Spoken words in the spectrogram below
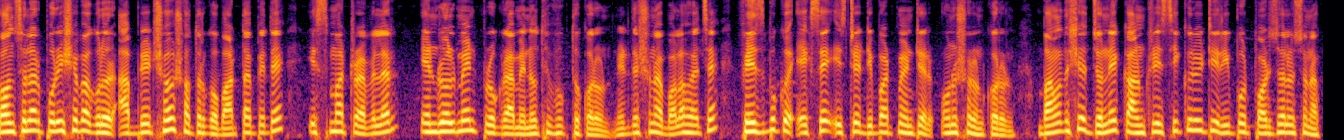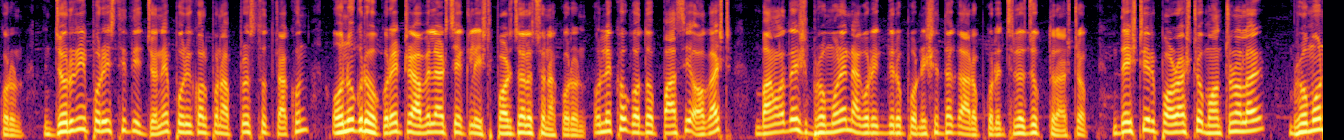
কনসুলার পরিষেবাগুলোর আপডেট সহ সতর্ক বার্তা পেতে স্মার্ট ট্রাভেলার এনরোলমেন্ট প্রোগ্রামে নথিভুক্ত করুন নির্দেশনায় বলা হয়েছে, ফেসবুক ও এক্সে স্টেট ডিপার্টমেন্টের অনুসরণ করুন। বাংলাদেশের জন্য কান্ট্রি সিকিউরিটি রিপোর্ট পর্যালোচনা করুন। জরুরি পরিস্থিতির জন্য পরিকল্পনা প্রস্তুত রাখুন। অনুগ্রহ করে ট্রাভেলার চেকলিস্ট পর্যালোচনা করুন। উল্লেখ্য, গত পাঁচই অগাস্ট বাংলাদেশ ভ্রমণে নাগরিকদের উপর নিষেধাজ্ঞা আরোপ করেছিল যুক্তরাষ্ট্র। দেশটির পররাষ্ট্র মন্ত্রণালয় ভ্রমণ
